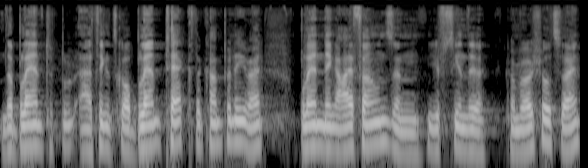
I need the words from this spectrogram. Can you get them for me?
the blend. I think it's called Blendtec, the company, right? Blending iPhones, and you've seen the commercials, right?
